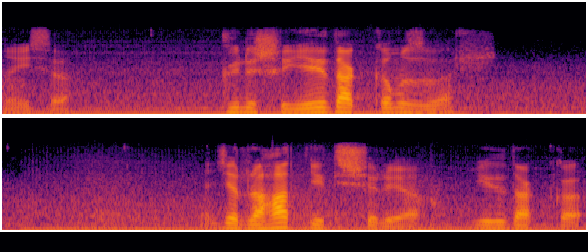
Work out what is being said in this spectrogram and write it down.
Neyse. Gün ışığı 7 dakikamız var. Bence rahat yetişir ya. 7 dakika.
